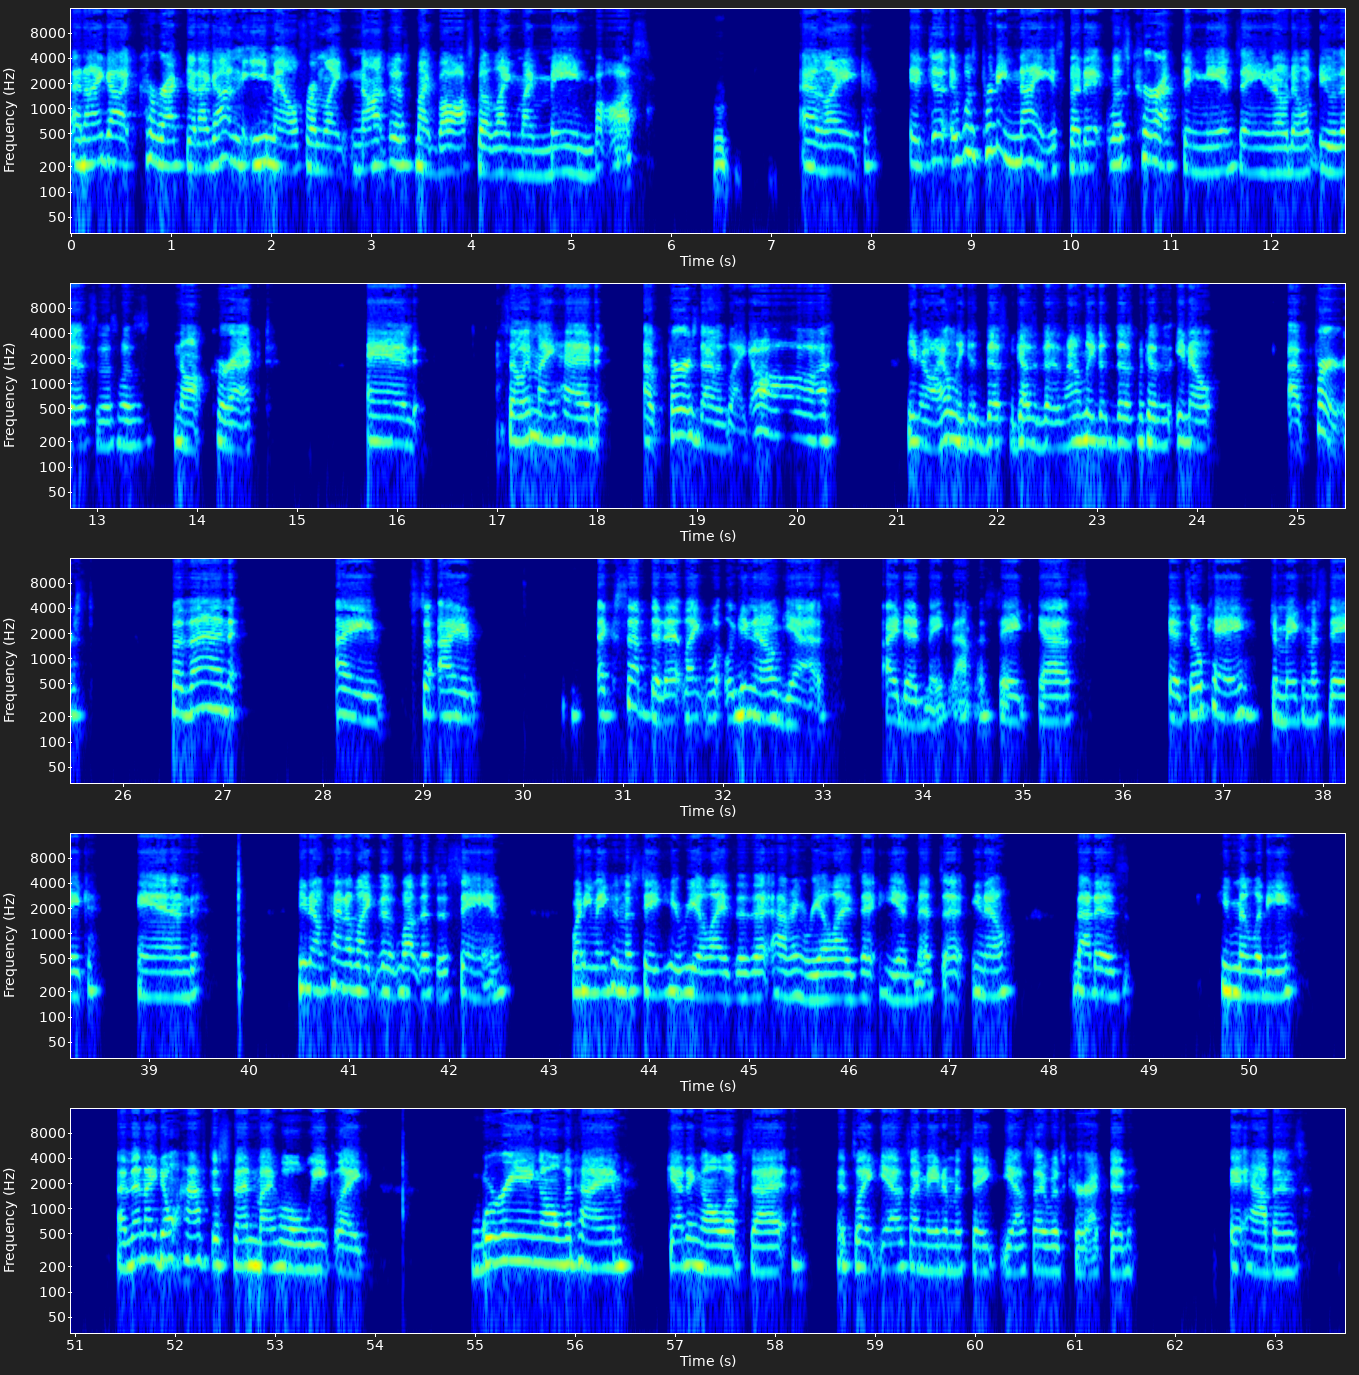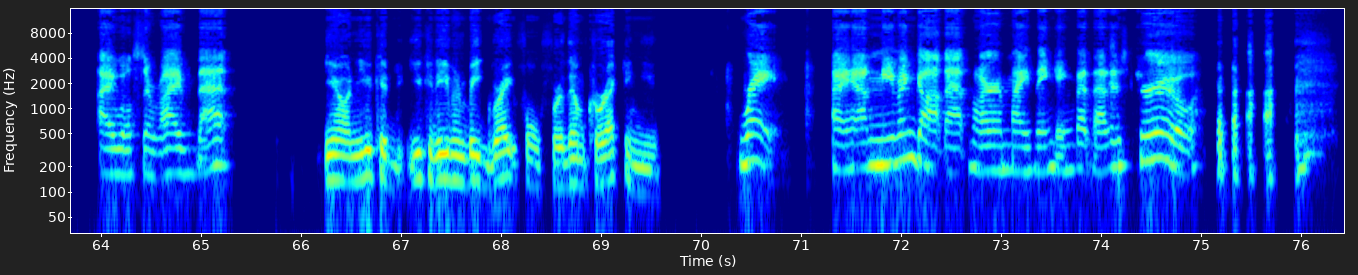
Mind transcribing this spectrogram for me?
and I got corrected. I got an email from like not just my boss, but like my main boss hmm. and like it just it was pretty nice, but it was correcting me and saying, you know, don't do this. This was not correct. And so in my head, at first I was like, oh, you know, I only did this because of this. I only did this because, you know, at first. But then I, so I accepted it like, well, you know, yes, I did make that mistake. Yes it's okay to make a mistake and you know kind of like the, what this is saying when he makes a mistake he realizes it having realized it he admits it you know That is humility. And then I don't have to spend my whole week like worrying all the time, getting all upset. It's like, yes, I made a mistake. Yes, I was corrected. It happens. I will survive that. You know, and you could you could even be grateful for them correcting you. Right. I hadn't even got that far in my thinking, but that is true.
